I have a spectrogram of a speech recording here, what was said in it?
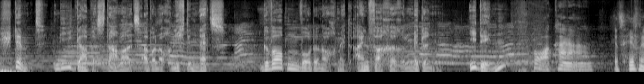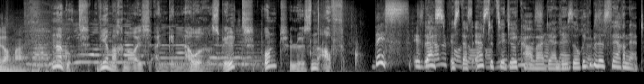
Stimmt. Die gab es damals aber noch nicht im Netz. Geworben wurde noch mit einfacheren Mitteln. Ideen? Boah, keine Ahnung. Jetzt hilf mir doch mal. Na gut, wir machen euch ein genaueres Bild und lösen auf. Das ist das erste CD-Cover der Les Horribles Cernet,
